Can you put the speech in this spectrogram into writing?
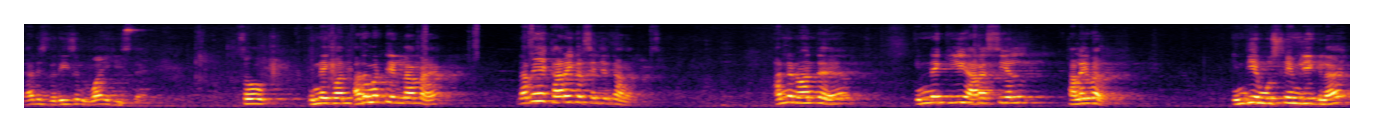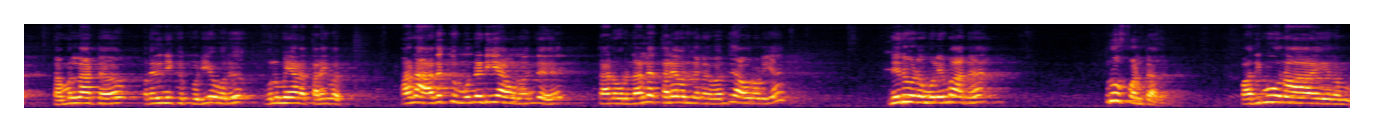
that is the reason why he is there so இன்னைக்கு வந்து அது மட்டும் இல்லாமல் நிறைய காரியங்கள் செஞ்சுருக்காங்க. அண்ணன் வந்து இன்னைக்கு அரசியல் தலைவர். இந்திய முஸ்லீம் லீக்ல தமிழ்நாட்டை பிரதிநிதிக்கக்கூடிய ஒரு முழுமையான தலைவர். ஆனால் அதுக்கு முன்னாடியே அவர் வந்து தான் ஒரு நல்ல தலைவர்களை வந்து அவருடைய நிறுவனம் மூலயமா அதை ப்ரூவ் பண்ணிட்டாரு. பதிமூணாயிரம்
